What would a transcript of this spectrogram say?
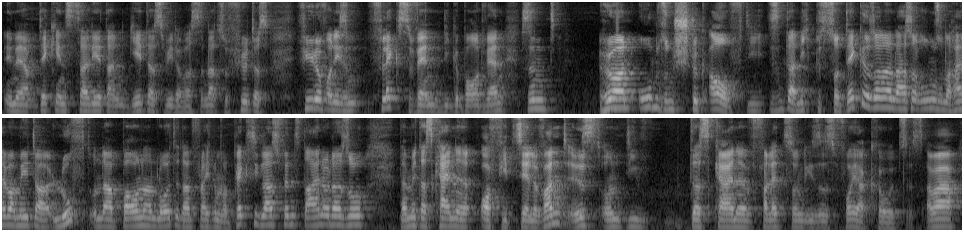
in der Decke installiert, dann geht das wieder, was dann dazu führt, dass viele von diesen Flexwänden, die gebaut werden, sind hören oben so ein Stück auf. Die sind da nicht bis zur Decke, sondern da ist da oben so ein halber Meter Luft und da bauen dann Leute dann vielleicht nochmal ein Plexiglasfenster ein oder so, damit das keine offizielle Wand ist und die, das keine Verletzung dieses Feuercodes ist. Aber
